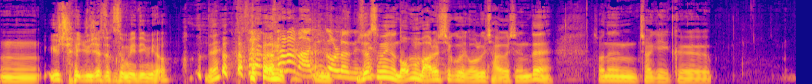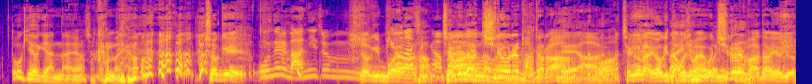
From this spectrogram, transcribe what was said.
음, 유재, 유재석 선배님이요? 네? 사람, 사람 아닌 걸로는. 유재석 선배님 너무 마르시고 얼굴 작으시는데 저는 저기 그 또 기억이 안 나요. 잠깐만요. 저기, 오늘 많이 좀 저기 뭐야. 재근아, 아, 치료를 받아라. 네, 아. 어? 재근아, 여기 나오지 말고 먹으니까. 치료를 받아. 여기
